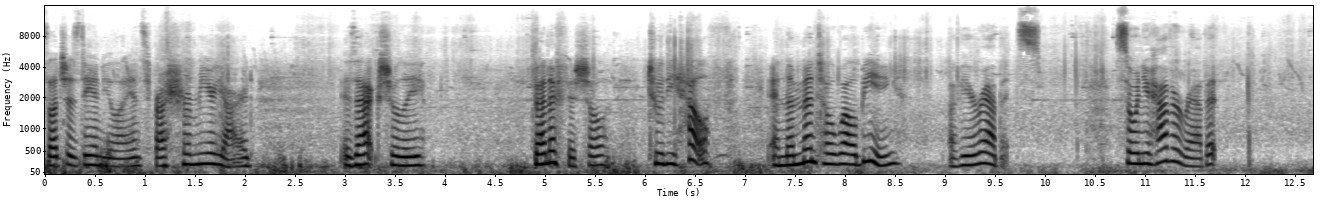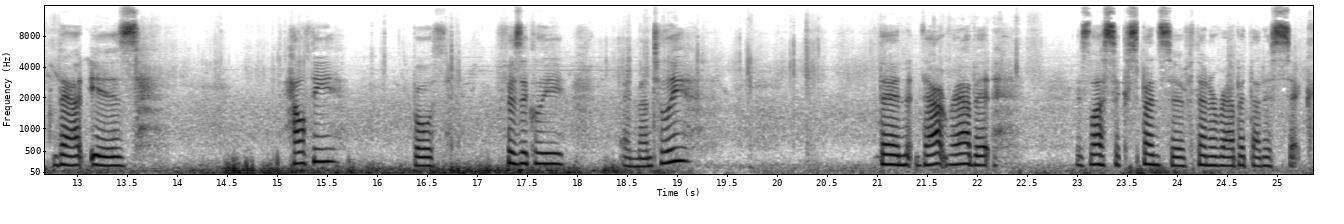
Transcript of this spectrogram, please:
such as dandelions fresh from your yard, is actually beneficial to the health and the mental well-being of your rabbits. So when you have a rabbit that is healthy, both physically and mentally, then that rabbit is less expensive than a rabbit that is sick.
